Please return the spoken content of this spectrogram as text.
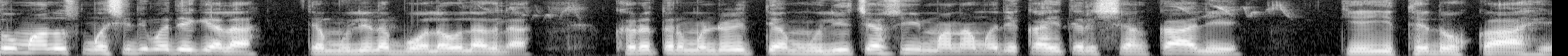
तो माणूस मशिदीमध्ये गेला. त्या मुलीला बोलावं लागला. खरं तर मंडळी त्या मुलीच्याशी मनामध्ये काहीतरी शंका आली की इथे धोका आहे.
